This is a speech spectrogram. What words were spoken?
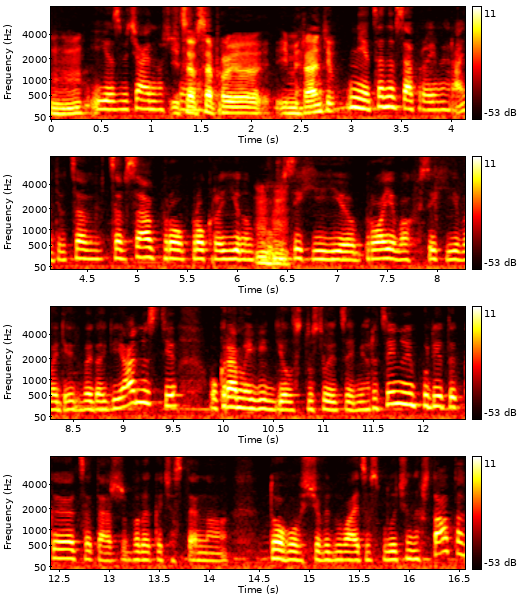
Угу. І звичайно, що І це все про іммігрантів. ні, це не все про іммігрантів. Це це все про, про країну Мгм. у всіх її проявах, всіх її виді- видах діяльності. Окремий відділ стосується імміграційної політики. Це теж велика частина того, що відбувається в Сполучених Штатах.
